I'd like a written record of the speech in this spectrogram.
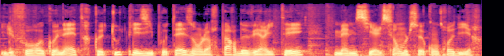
il faut reconnaître que toutes les hypothèses ont leur part de vérité, même si elles semblent se contredire.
